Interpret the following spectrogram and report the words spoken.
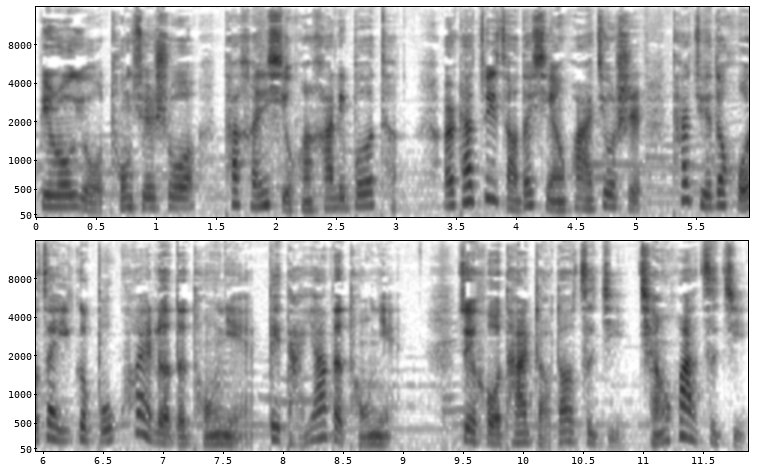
比如有同学说他很喜欢《哈利波特》，而他最早的显化就是他觉得活在一个不快乐的童年，被打压的童年。最后他找到自己，强化自己，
